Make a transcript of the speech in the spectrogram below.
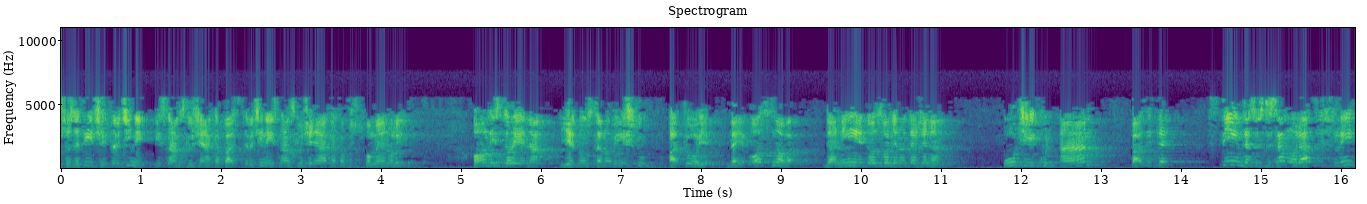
što se tiče većine islamskih učenjaka, pazite, većine islamskih učenjaka, kako su spomenuli, oni stoje na jednom stanovištu, a to je da je osnova da nije dozvoljeno da žena uči Kur'an, pazite, S tim da su se samo različili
